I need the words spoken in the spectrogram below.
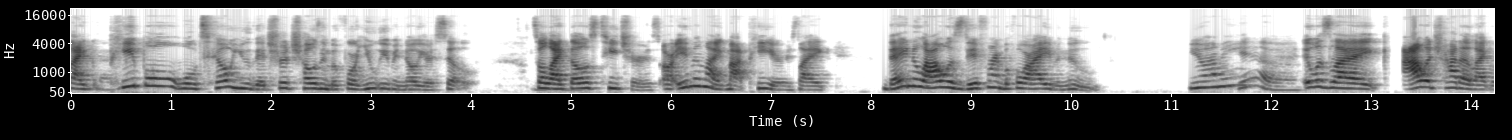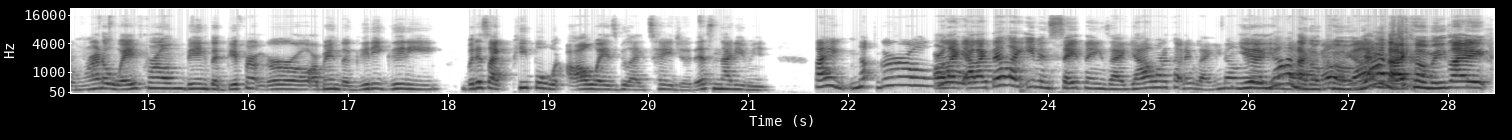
Like Okay. people will tell you that you're chosen before you even know yourself. So like those teachers or even like my peers, like they knew I was different before I even knew. You know what I mean? yeah, It was like I would try to like run away from being the different girl or being the goody goody, but it's like people would always be like, Taja, that's not even like no girl. or like what?" I like that. Like even say things like y'all want to come. They be like, you know. Yeah, We y'all not gonna come. Y'all, ain't not coming. Like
